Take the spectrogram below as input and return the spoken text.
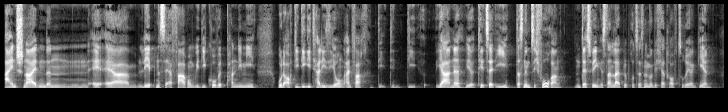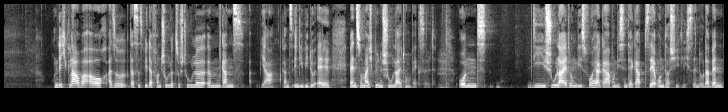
einschneidenden Erlebnisse, Erfahrungen wie die Covid-Pandemie oder auch die Digitalisierung einfach, die, die, die, ja, ne, hier TZI, das nimmt sich Vorrang. Und deswegen ist dann Leitbildprozess eine Möglichkeit, darauf zu reagieren. Und ich glaube auch, also das ist wieder von Schule zu Schule ähm, ganz, ja, ganz individuell, wenn zum Beispiel eine Schulleitung wechselt mhm. und die Schulleitungen, die es vorher gab und die es hinterher gab, sehr unterschiedlich sind. Oder wenn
